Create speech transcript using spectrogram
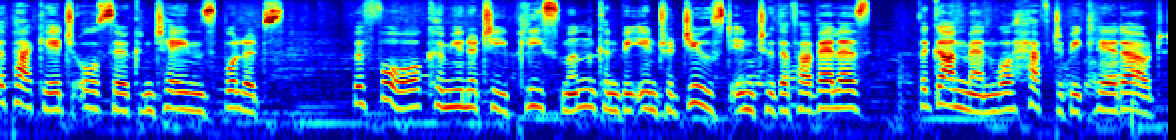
The package also contains bullets. Before community policemen can be introduced into the favelas, the gunmen will have to be cleared out.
